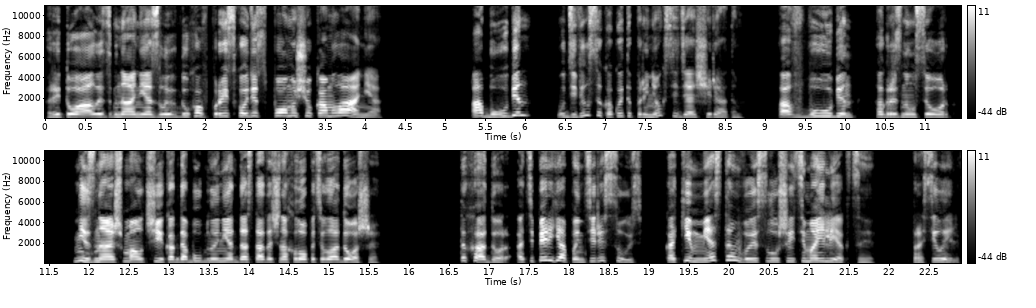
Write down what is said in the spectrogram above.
«Ритуал изгнания злых духов происходит с помощью камлания». «А бубен?» — удивился какой-то паренек, сидящий рядом. «А в бубен!» — огрызнулся орк. Не знаешь, молчи, когда бубна нет, достаточно хлопать в ладоши. Тахадор, а теперь я поинтересуюсь, каким местом вы слушаете мои лекции? Просил эльф.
